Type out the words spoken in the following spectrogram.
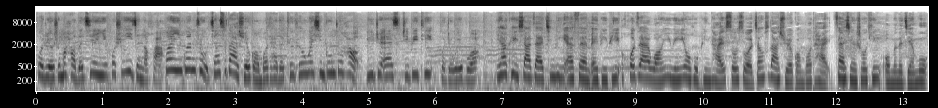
或者有什么好的建议或是意见的话，欢迎关注江苏大学广播台的 QQ 微信公众号 UJSGBT 或者微博。你还可以下载蜻蜓 FM APP 或在网易云用户平台搜索江苏大学广播台在线收听我们的节目。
